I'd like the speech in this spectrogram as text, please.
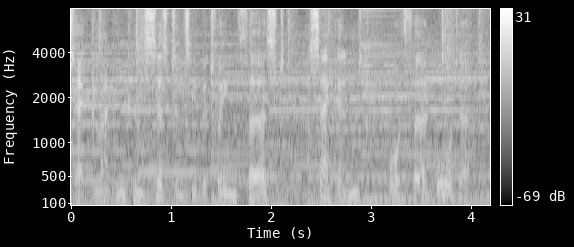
Detect lacking consistency between first, second, or third order.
